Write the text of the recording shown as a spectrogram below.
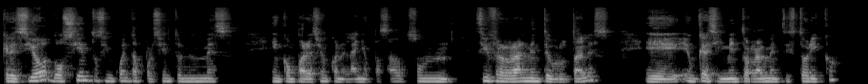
creció 250% en un mes en comparación con el año pasado. Son cifras realmente brutales, eh, un crecimiento realmente histórico.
